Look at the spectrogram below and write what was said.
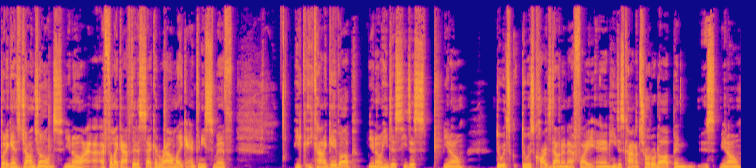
but against jon Jones, you know, I, I feel like after the second round, like Anthony Smith, he, he kind of gave up, you know, he just, he just, you know, threw his, threw his cards down in that fight and he just kind of turtled up and, you know,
